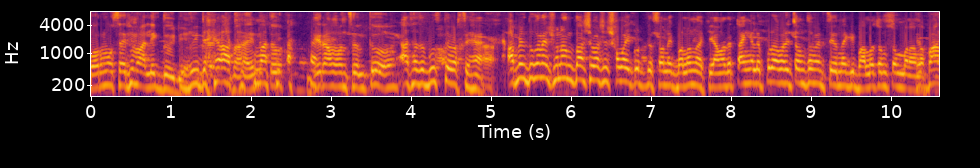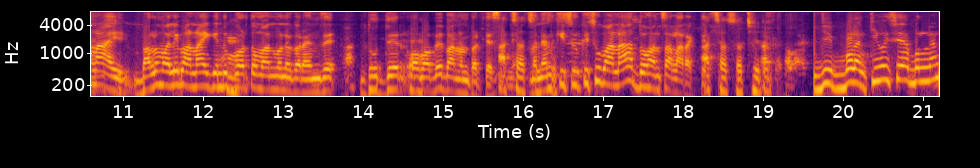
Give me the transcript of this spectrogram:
কর্মচারী মালিক দুইটা আচ্ছা, তো গ্রাম অঞ্চল তো। আচ্ছা আচ্ছা বুঝতে পারছি হ্যাঁ। আপনার দোকানে শুনাম তো আশেপাশে সবাই করতেছে অনেক ভালো নাকি? আমাদের টাঙ্গালে পুরো বাড়ি চমচমের চেয়ে নাকি ভালো চমচম বানানো বানাই ভালো মালি বানাই কিন্তু বর্তমান মনে করেন যে দুধের অভাবে বানান পারতেছে আচ্ছা, মানে। কিছু কিছু বানা দোকান চালা রাখতে আচ্ছা আচ্ছা ঠিক জি বলেন কি হয়েছে বললেন?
